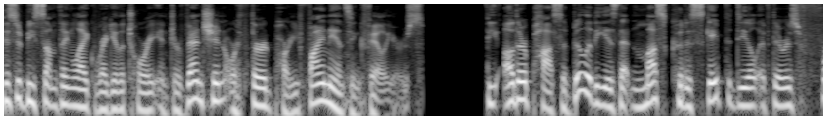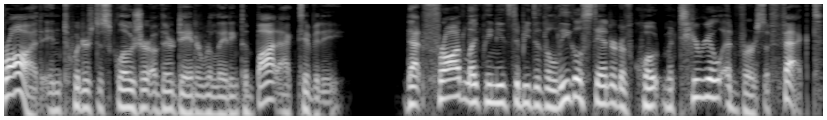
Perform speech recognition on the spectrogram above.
This would be something like regulatory intervention or third party financing failures. The other possibility is that Musk could escape the deal if there is fraud in Twitter's disclosure of their data relating to bot activity. that fraud likely needs to be to the legal standard of, quote, material adverse effect.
